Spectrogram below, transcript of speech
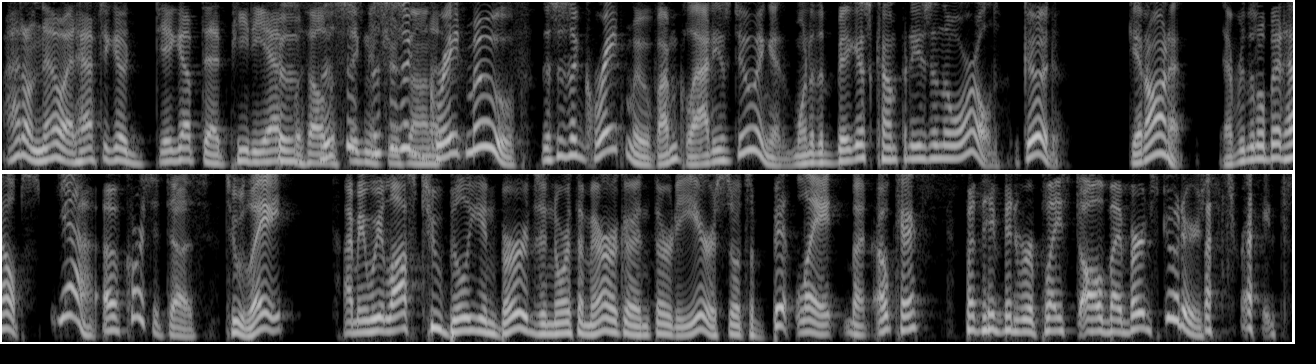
I don't know. I'd have to go dig up that PDF with all the signatures This is a great it. move. This is a great move. I'm glad he's doing it. One of the biggest companies in the world. Good. Get on it. Every little bit helps. Yeah, of course it does. Too late. I mean, we lost 2 billion birds in North America in 30 years, so it's a bit late, but okay. But they've been replaced all by bird scooters. That's right.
